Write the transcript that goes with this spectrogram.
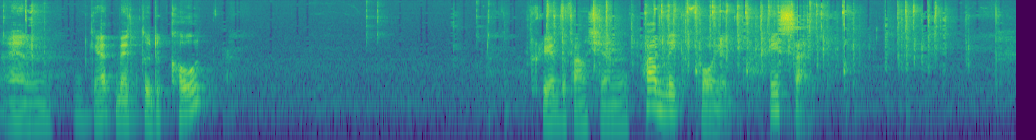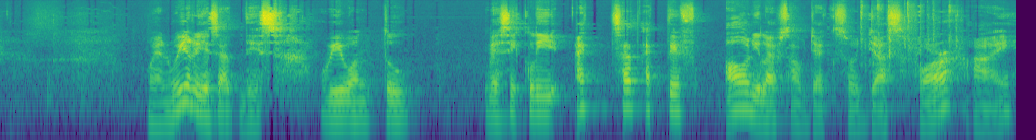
And get back to the code create the function public void reset. When we reset this, we want to basically act, set active all the live objects. So just for i,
